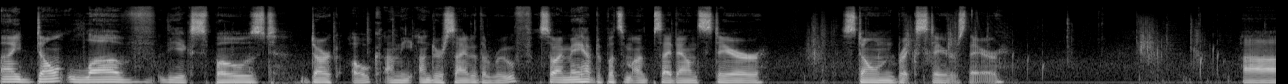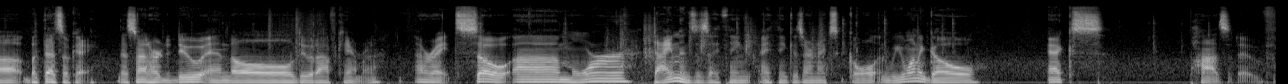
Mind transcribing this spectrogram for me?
I don't love the exposed dark oak on the underside of the roof, so I may have to put some upside down stair, stone brick stairs there. Uh, but that's okay. That's not hard to do, and I'll do it off camera. All right, so uh, more diamonds is I think I think is our next goal, and we want to go X positive.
